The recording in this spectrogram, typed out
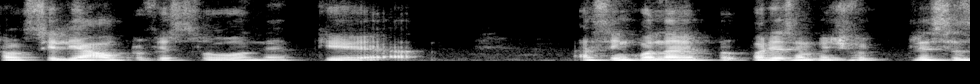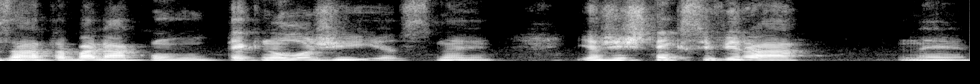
auxiliar o professor, né, porque assim quando, por exemplo, a gente precisar trabalhar com tecnologias, né, e a gente tem que se virar, né,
